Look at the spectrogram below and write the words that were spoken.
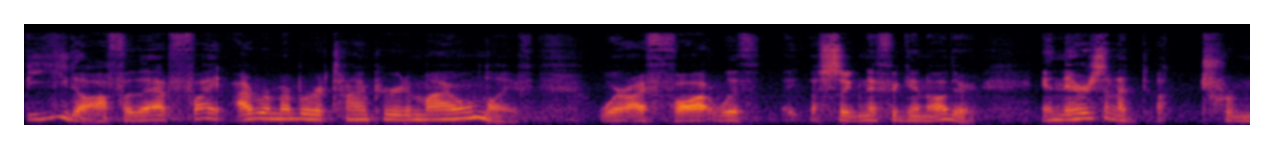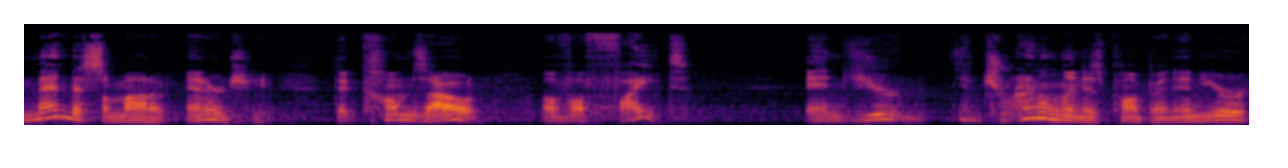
feed off of that fight. I remember a time period in my own life where I fought with a significant other, and there's an, a, a tremendous amount of energy that comes out of a fight, and your adrenaline is pumping, and your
